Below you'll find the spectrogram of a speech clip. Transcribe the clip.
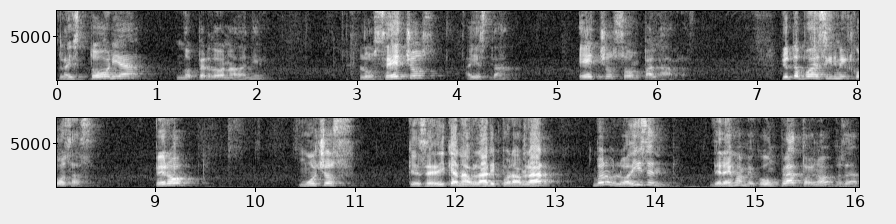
la historia no perdona a Daniel. Los hechos, ahí están. Hechos son palabras. Yo te puedo decir mil cosas, pero muchos que se dedican a hablar y por hablar, bueno, lo dicen, de lengua me como un plato, ¿no? O sea,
